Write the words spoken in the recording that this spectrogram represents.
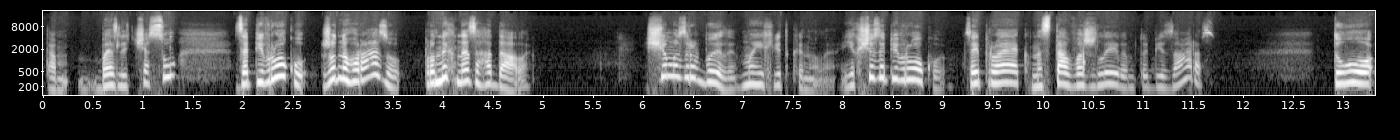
там безліч часу, за півроку жодного разу про них не згадали. Що ми зробили? Ми їх відкинули. Якщо за півроку цей проект не став важливим тобі зараз, то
